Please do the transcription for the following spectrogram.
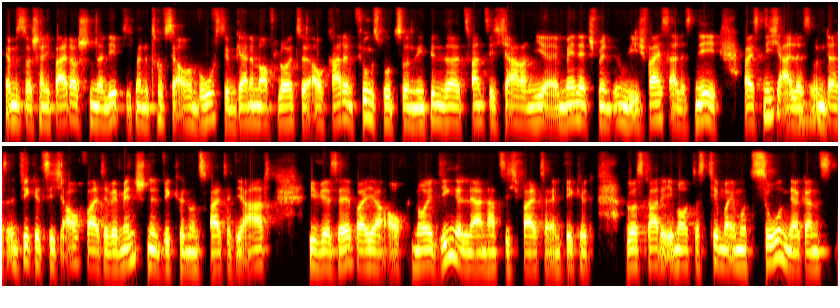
wir haben es wahrscheinlich beide auch schon erlebt. Ich meine, du triffst ja auch im Berufsleben gerne mal auf Leute, auch gerade in Führungspositionen. Ich bin seit 20 Jahren hier im Management irgendwie, ich weiß alles. Nee, weiß nicht alles. Und das entwickelt sich auch weiter. Wir Menschen entwickeln uns weiter. Die Art, wie wir selber ja auch neue Dinge lernen, hat sich weiterentwickelt. Du hast gerade eben auch das Thema Emotionen ja ganz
